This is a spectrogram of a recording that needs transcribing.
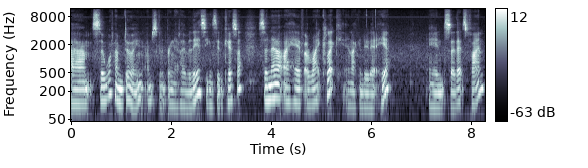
Um, so what I'm doing, I'm just going to bring that over there so you can see the cursor. So now I have a right click and I can do that here. And so that's fine.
